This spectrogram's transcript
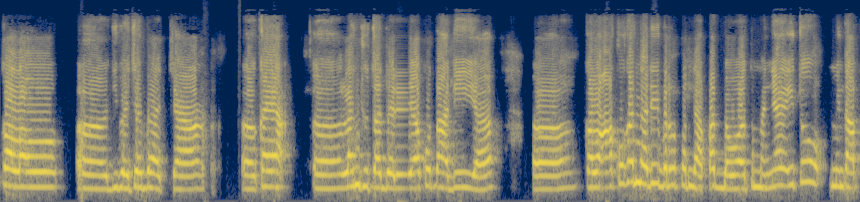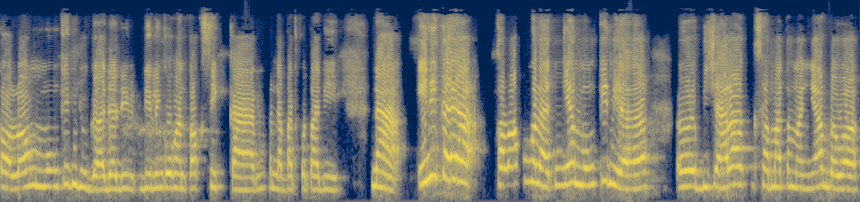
kalau uh, dibaca-baca uh, kayak uh, lanjutan dari aku tadi ya. Uh, kalau aku kan tadi berpendapat bahwa temannya itu minta tolong mungkin juga ada di, di lingkungan toksik kan pendapatku tadi. Nah ini kayak kalau aku ngeliatnya mungkin ya uh, bicara sama temannya bahwa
